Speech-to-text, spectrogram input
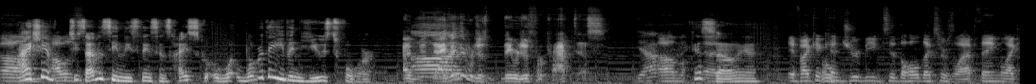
Um, I actually, I was- jeez, I haven't seen these things since high school. What, what were they even used for? I, I think Uh, they were just they were just for practice. yeah. um, I guess uh, so. Yeah. If I could Oh. contribute to the whole Dexter's Lab thing, like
